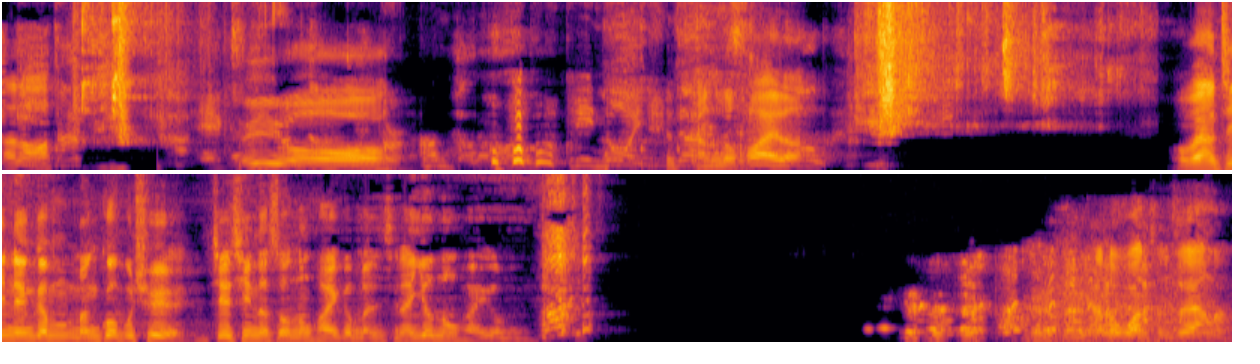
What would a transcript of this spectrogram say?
按哪？哎呦，墙都坏了。我发现今年跟门过不去，接亲的时候弄坏一个门，现在又弄坏一个门。你看都弯成这样了，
